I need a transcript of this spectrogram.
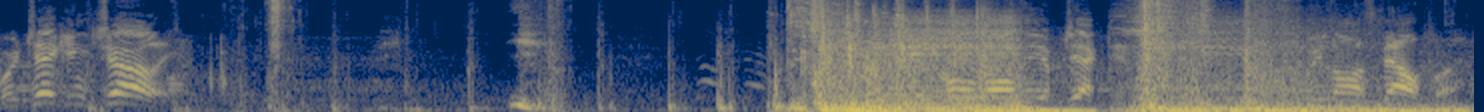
We're taking Charlie. Hold all the objectives. We lost Alpha.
